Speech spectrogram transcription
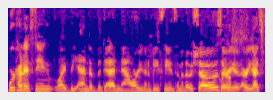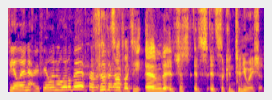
we're kind of seeing like the end of the Dead now. Are you going to be seeing some of those shows? Are you are you guys feeling? Are you feeling a little bit? For, I feel like it's that? not like the end. It's just it's it's a continuation.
